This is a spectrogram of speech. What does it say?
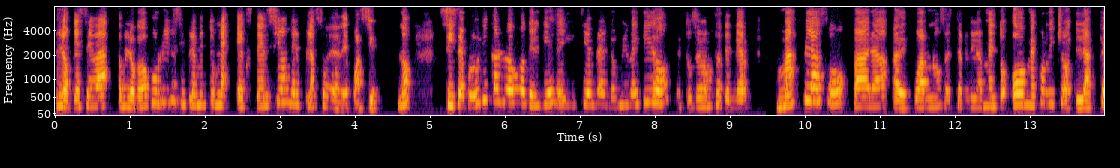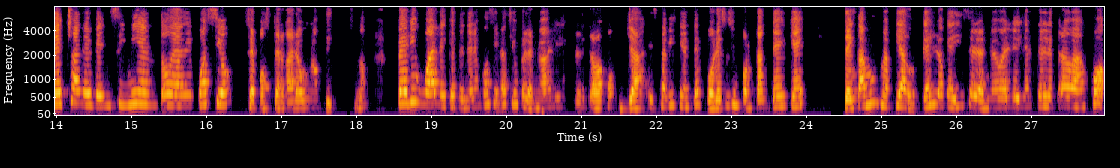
lo que, se va, lo que va a ocurrir es simplemente una extensión del plazo de adecuación, ¿no? Si se publica luego del 10 de diciembre del 2022, entonces vamos a tener más plazo para adecuarnos a este reglamento, o mejor dicho, la fecha de vencimiento de adecuación se postergará unos días, ¿no? Pero igual hay que tener en consideración que la nueva ley de trabajo ya está vigente, por eso es importante que tengamos mapeado qué es lo que dice la nueva ley del teletrabajo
